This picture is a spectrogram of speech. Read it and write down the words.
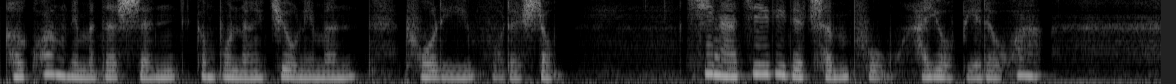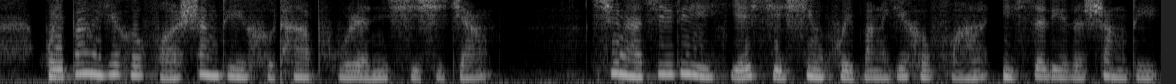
何况你们的神更不能救你们脱离我的手。西拿基利的臣仆还有别的话，毁谤耶和华上帝和他仆人西西家。西拿基利也写信毁谤耶和华以色列的上帝，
